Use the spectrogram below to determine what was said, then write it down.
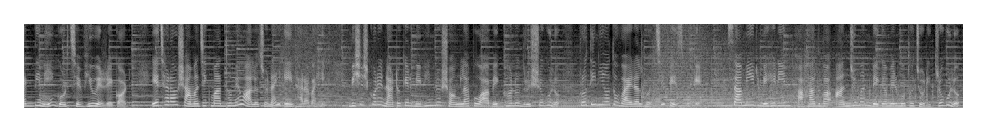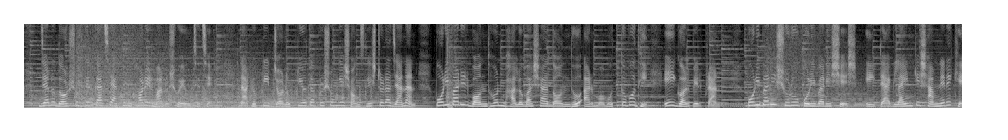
একদিনেই গড়ছে ভিউয়ের রেকর্ড। এছাড়াও সামাজিক মাধ্যমেও আলোচনায় এই ধারাবাহিক। বিশেষ করে নাটকের বিভিন্ন সংলাপ ও আবেগঘন দৃশ্যগুলো প্রতিনিয়ত ভাইরাল হচ্ছে ফেসবুকে। সামির, মেহেরিন, ফাহাদ বা আঞ্জুমান বেগমের মতো চরিত্রগুলো যেন দর্শকদের কাছে এখন ঘরের মানুষ হয়ে উঠেছে। নাটকটির জনপ্রিয়তা প্রসঙ্গে সংশ্লিষ্টরা জানান, পরিবারের বন্ধন, ভালোবাসা, দ্বন্দ্ব আর মমত্ববোধই এই গল্পের প্রাণ। পরিবারের শুরু, পরিবারই শেষ। এই ট্যাগলাইনকে সামনে রেখে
